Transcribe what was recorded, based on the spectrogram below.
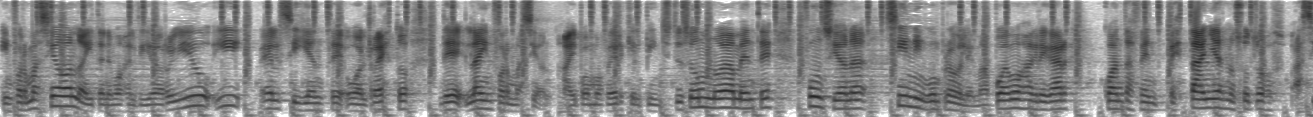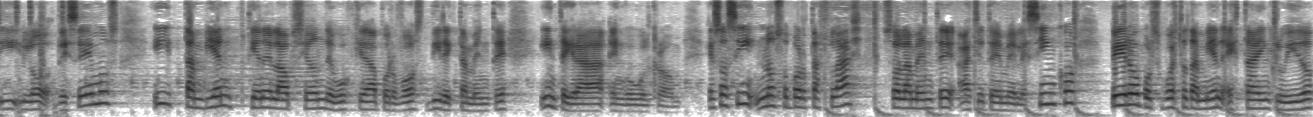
información, ahí tenemos el video review y el siguiente o el resto de la información. Ahí podemos ver que el pinch to zoom nuevamente funciona sin ningún problema. Podemos agregar cuántas pestañas nosotros así lo deseemos y también tiene la opción de búsqueda por voz directamente integrada en Google Chrome. Eso sí, no soporta Flash, solamente HTML5, pero por supuesto también está incluido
